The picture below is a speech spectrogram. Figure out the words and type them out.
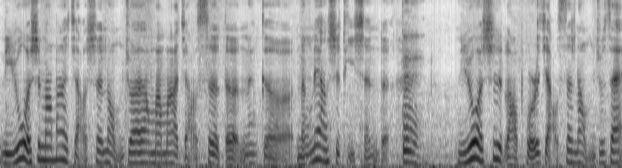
你如果是妈妈的角色，那我们就要让妈妈的角色的那个能量是提升的。对，你如果是老婆的角色，那我们就在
